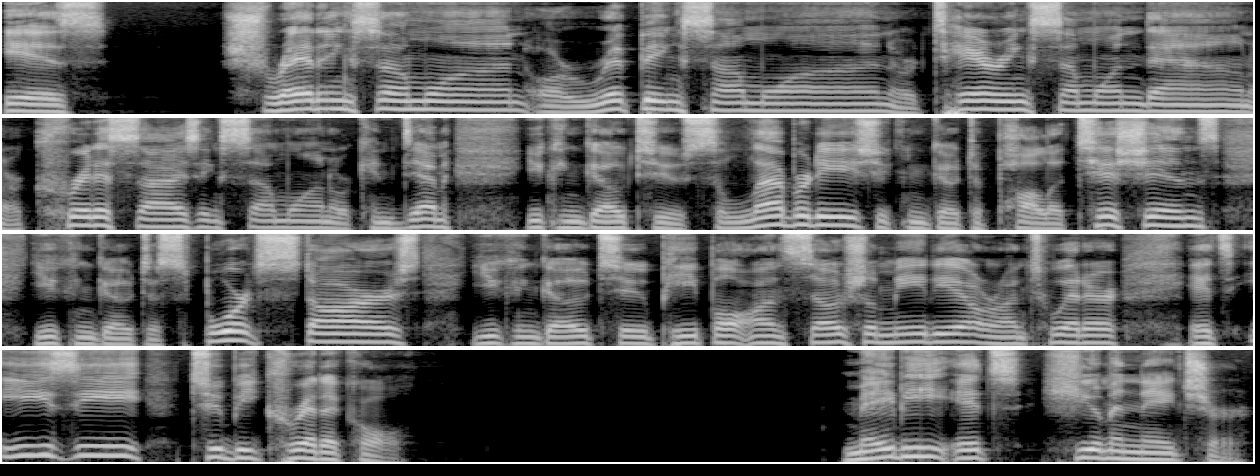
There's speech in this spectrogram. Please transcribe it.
is shredding someone or ripping someone or tearing someone down or criticizing someone or condemning. You can go to celebrities, you can go to politicians, you can go to sports stars, you can go to people on social media or on Twitter. It's easy to be critical. Maybe it's human nature.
